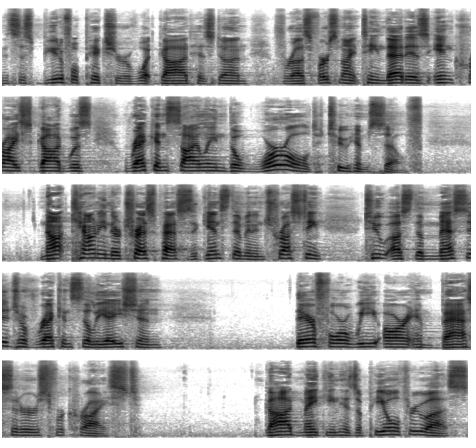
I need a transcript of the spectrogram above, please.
It's this beautiful picture of what God has done for us. Verse 19, that is, in Christ, God was reconciling the world to himself, not counting their trespasses against them, and entrusting to us the message of reconciliation. Therefore, we are ambassadors for Christ. God making his appeal through us.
